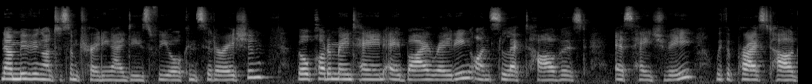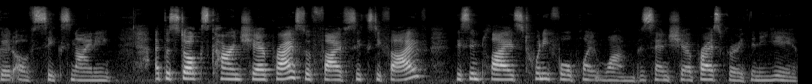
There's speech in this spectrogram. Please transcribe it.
Now, moving on to some trading ideas for your consideration. Bell Potter maintain a buy rating on Select Harvest SHV with a price target of 690. At the stock's current share price of 565, this implies 24.1% share price growth in a year.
